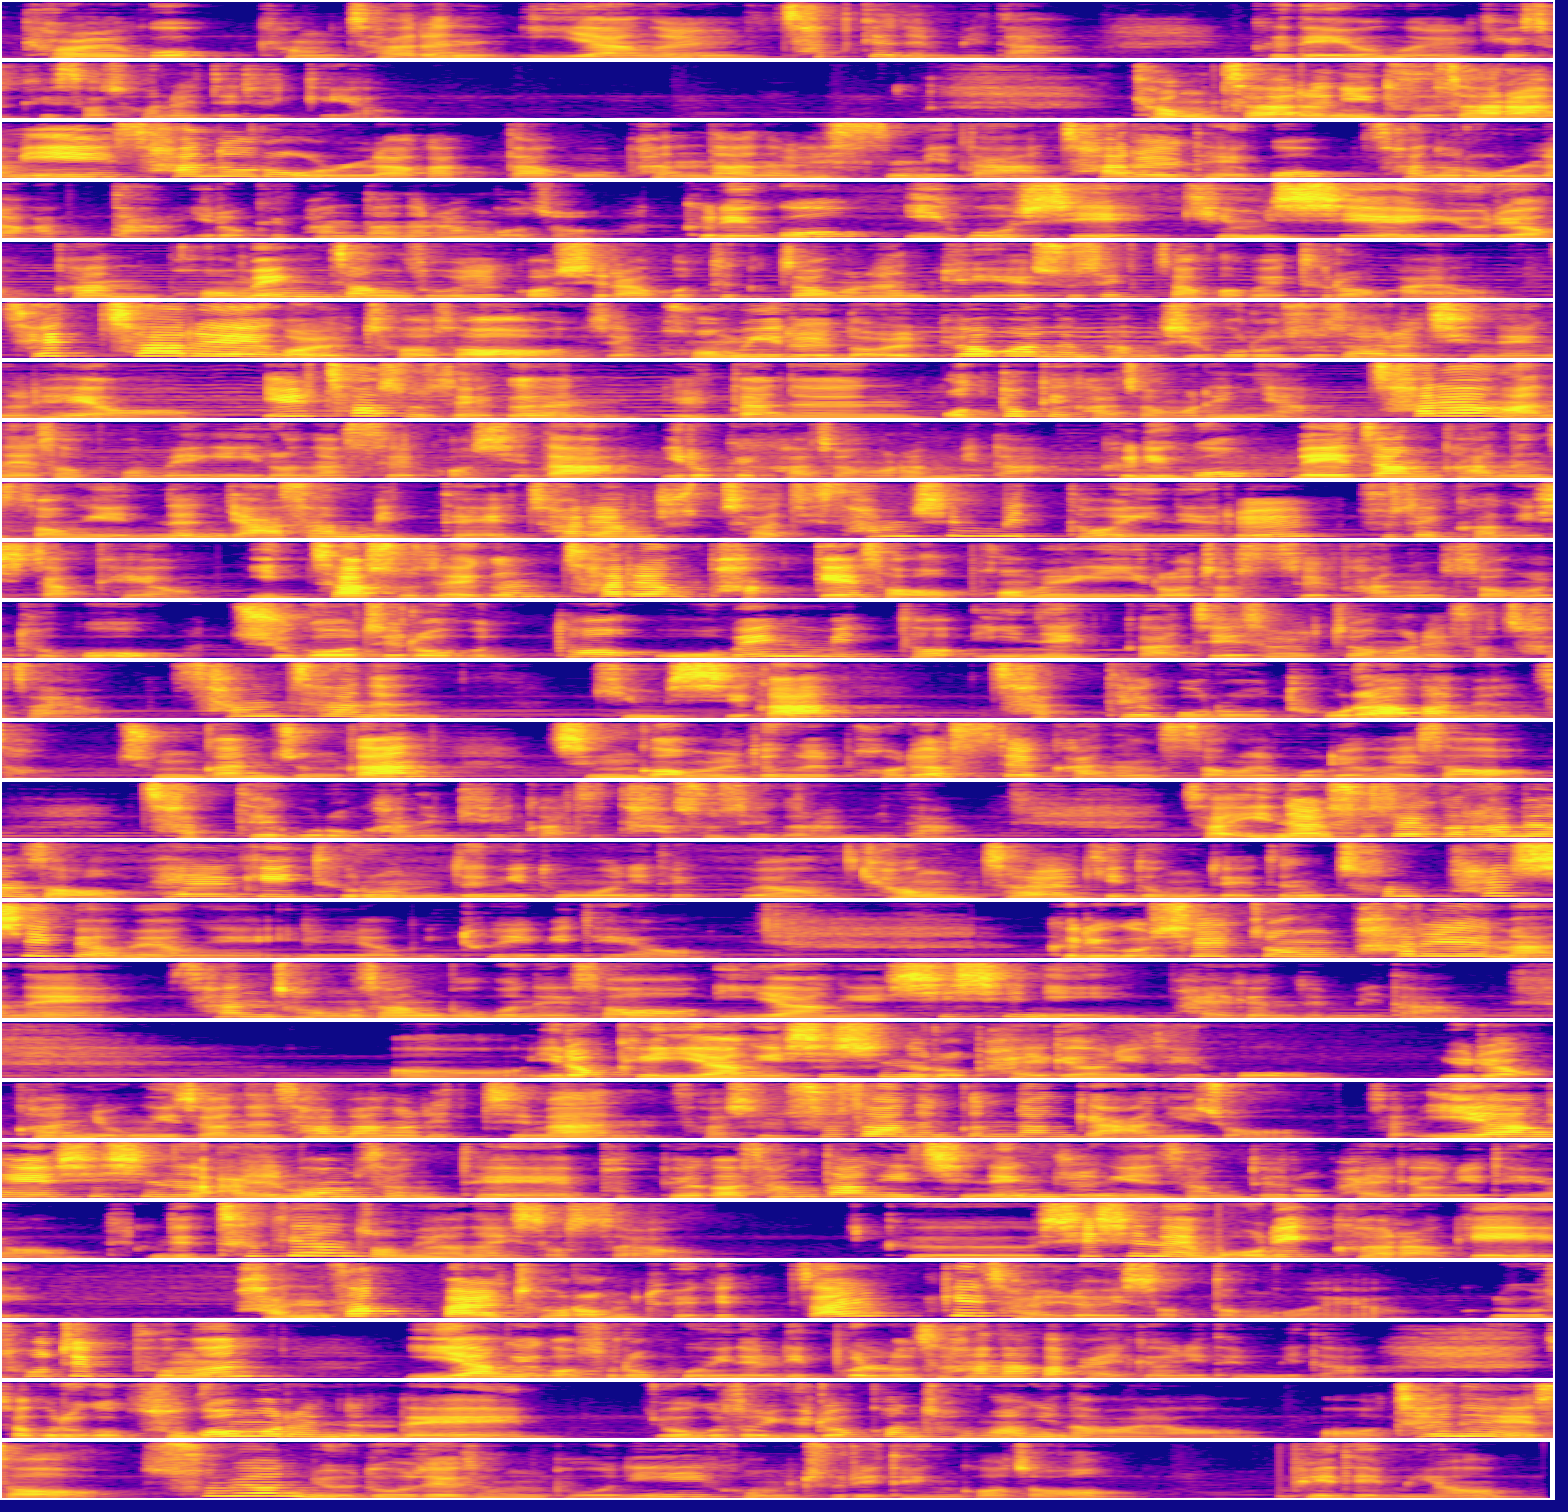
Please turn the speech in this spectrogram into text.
결국 경찰은 이 양을 찾게 됩니다. 그 내용을 계속해서 전해드릴게요. 경찰은 이 두 사람이 산으로 올라갔다고 판단을 했습니다. 차를 대고 산으로 올라갔다. 이렇게 판단을 한 거죠. 그리고 이곳이 김 씨의 유력한 범행 장소일 것이라고 특정을 한 뒤에 수색 작업에 들어가요. 세 차례에 걸쳐서 이제 범위를 넓혀가는 방식으로 수사를 진행을 해요. 1차 수색은 일단은 어떻게 가정을 했냐? 차량 안에서 범행이 일어났을 것이다. 이렇게 가정을 합니다. 그리고 매장 가능성이 있는 야산 밑에 차량 주차지 30m 이내를 수색하기 시작해요. 2차 수색은 차량 밖에서 범행이 이뤄졌을 가능성을 두고 주거지로부터 500m 이내까지 설정을 해서 찾아요. 3차는 김 씨가 자택으로 돌아가면서 중간중간 증거물 등을 버렸을 가능성을 고려해서 자택으로 가는 길까지 다 수색을 합니다. 자, 이날 수색을 하면서 헬기, 드론 등이 동원이 됐고요. 경찰, 기동대 등 1,080여 명의 인력이 투입이 돼요. 그리고 실종 8일 만에 산 정상 부근에서 이양의 시신이 발견됩니다. 어, 이렇게 이양이 시신으로 발견이 되고 유력한 용의자는 사망을 했지만 사실 수사는 끝난 게 아니죠. 자, 이양의 시신은 알몸 상태에 부패가 상당히 진행 중인 상태로 발견이 돼요. 근데 특이한 점이 하나 있었어요. 그 시신의 머리카락이 반삭발처럼 되게 짧게 잘려 있었던 거예요. 그리고 소지품은 이양의 것으로 보이는 립글로즈 하나가 발견이 됩니다. 자, 그리고 부검을 했는데 여기서 유력한 정황이 나와요. 어, 체내에서 수면 유도제 성분이 검출이 된 거죠. 도피되며.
